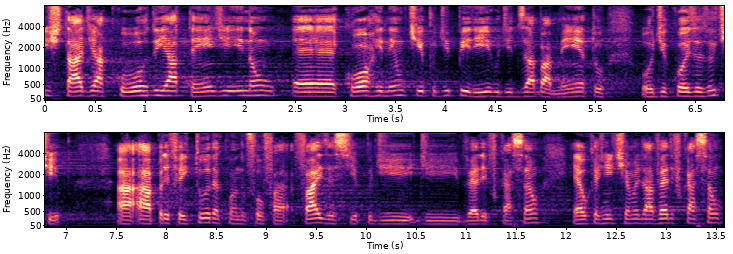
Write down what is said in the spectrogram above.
está de acordo e atende e não é, corre nenhum tipo de perigo de desabamento ou de coisas do tipo a, a prefeitura, quando for, faz esse tipo de, de verificação, é o que a gente chama da verificação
